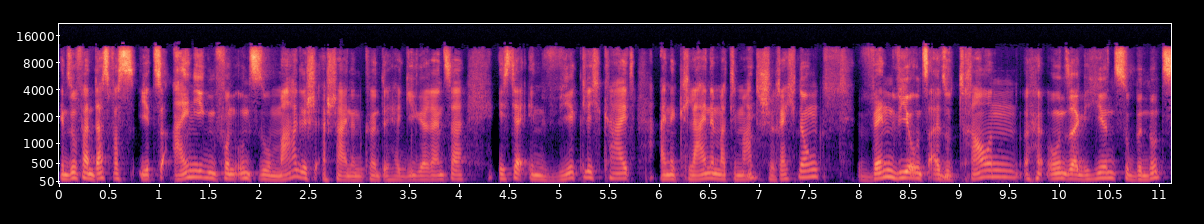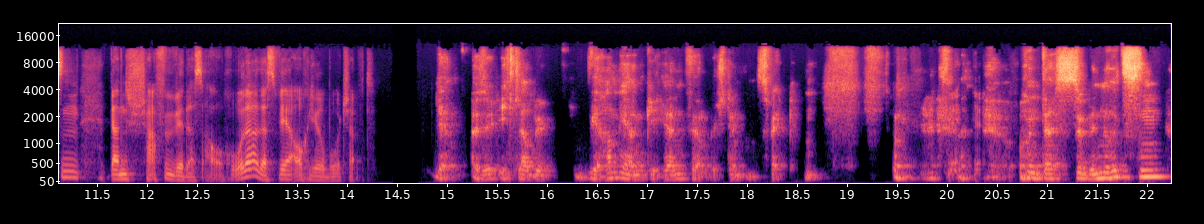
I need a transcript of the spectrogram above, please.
Insofern das, was jetzt einigen von uns so magisch erscheinen könnte, Herr Gigerenzer, ist ja in Wirklichkeit eine kleine mathematische Rechnung. Wenn wir uns also trauen, unser Gehirn zu benutzen, dann schaffen wir das auch, oder? Das wäre auch Ihre Botschaft. Ja, also ich glaube, wir haben ja ein Gehirn für einen bestimmten Zweck. Und das zu benutzen,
